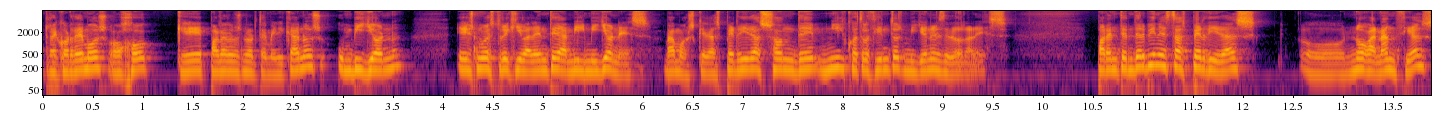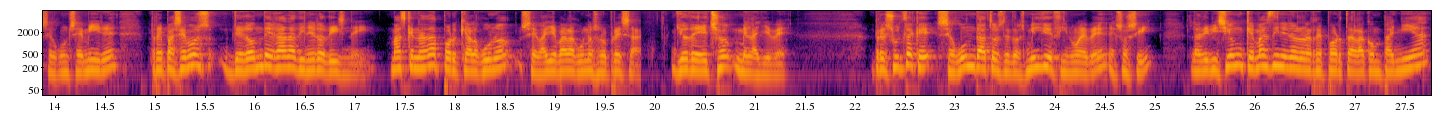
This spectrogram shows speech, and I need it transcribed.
Recordemos, ojo, que para los norteamericanos un billón es nuestro equivalente a mil millones. Vamos, que las pérdidas son de 1.400 millones de dólares. Para entender bien estas pérdidas, o no ganancias, según se mire, repasemos de dónde gana dinero Disney. Más que nada porque alguno se va a llevar alguna sorpresa. Yo de hecho me la llevé. Resulta que, según datos de 2019, eso sí, la división que más dinero le reporta a la compañía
